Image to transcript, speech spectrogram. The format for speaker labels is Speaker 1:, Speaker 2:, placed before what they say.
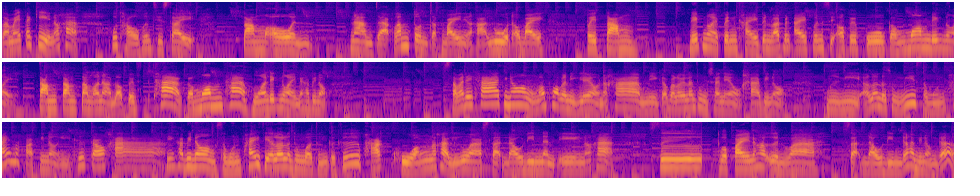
Speaker 1: สมัยตะกี้เนาะค่ะผู้เฒ่าเพิ่นสิใส่ตำเอานน้ำจากลำต้นจากใบนี่นะคะรูดเอาใบไปตำเด็กหน่อยเป็นไข้เป็นวัดเป็นไอเพิ่นสิเอาไปปูกับม่อมเด็กหน่อยตำตำตำเอาน้ำเอาไปท่ากับม่อมท่าหัวเด็กหน่อยไหมคะพี่น้องสวัสดีค่ะพี่น้องมาพอกันอีกแล้วนะคะนี่กับบาร้อยลันทุงชาแนลค่ะพี่น้อง มือนี่เอาล่ะละทุงมีสมุนไพรมาฝากพี่น้องอีกคือเก้าค่ะนี่ค่ะพี่น้องสมุนไพรที่เอาล่ะละทุงบอกถึงก็คือพักขวงนะคะหรือว่าสะเดาดินนั่นเองเนาะค่ะซื้อทั่วไปนะคะเอื่นว่าสะเดาดินเด้อค่ะพี่น้องเด้อ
